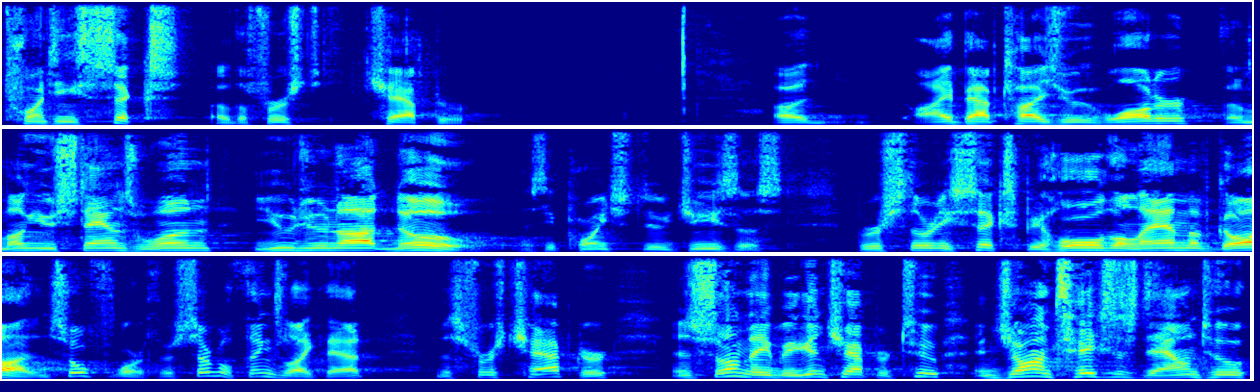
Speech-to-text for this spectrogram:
26 of the first chapter. Uh, I baptize you with water, but among you stands one you do not know, as he points to Jesus. Verse 36, behold the Lamb of God, and so forth. There's several things like that in this first chapter. And we begin chapter 2, and John takes us down to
